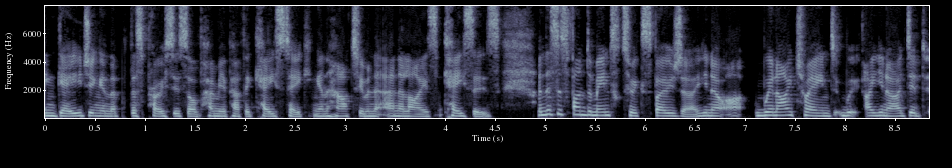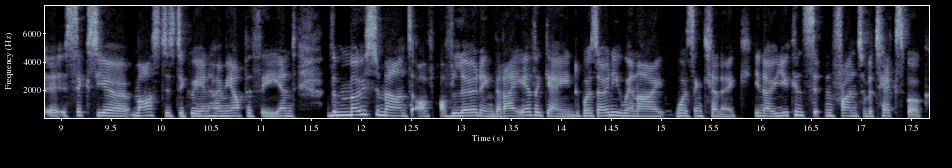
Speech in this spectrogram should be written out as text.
engaging in the, this process of homeopathic case taking and how to analyze cases. And this is fundamental to exposure. You know, uh, when I trained, you know, I did a six year master's degree in homeopathy, and the most amount of, of learning that I ever gained was only when I was in clinic. You know, you can sit in front of a textbook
